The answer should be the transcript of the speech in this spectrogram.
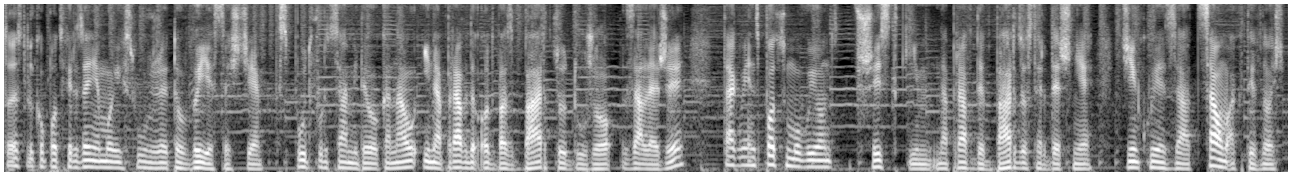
to jest tylko potwierdzenie moich słów, że to wy jesteście współtwórcami tego kanału i naprawdę od was bardzo dużo zależy. Tak więc podsumowując, wszystkim naprawdę bardzo serdecznie dziękuję za całą aktywność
